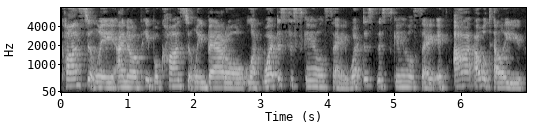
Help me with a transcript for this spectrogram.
constantly, I know people constantly battle like, what does the scale say? What does the scale say? If I, I will tell you,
